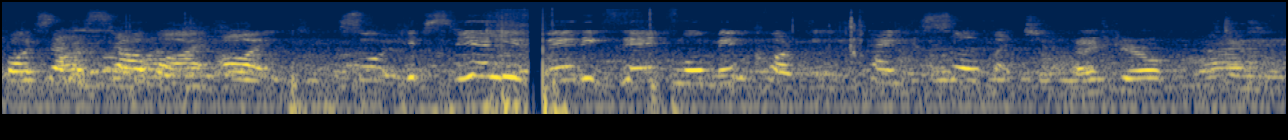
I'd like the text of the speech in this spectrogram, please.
for Sahasra Oil. So it's really a very great moment for me. Thank you so much. Thank you.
